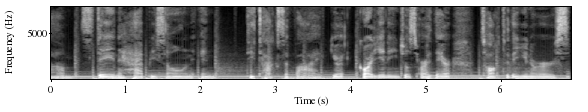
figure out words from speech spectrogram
Um, stay in a happy zone and detoxify. Your guardian angels are there. Talk to the universe,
